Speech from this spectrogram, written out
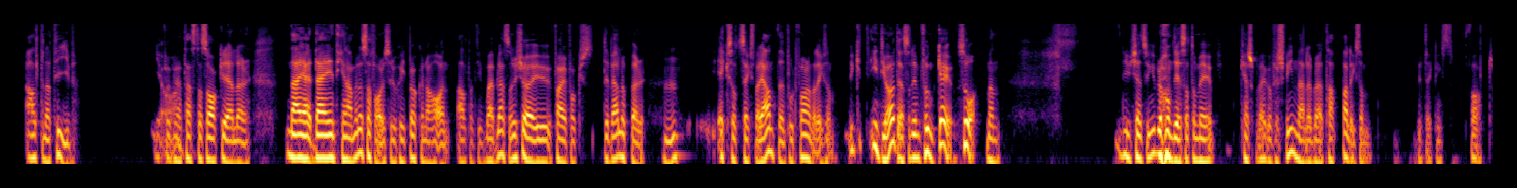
alternativ för att kunna Ja, testa saker eller när jag, där jag inte kan använda Safari så är det skitbra att kunna ha en alternativ webbläsare. Nu kör jag ju Firefox Developer mm. X86-varianten fortfarande liksom. Vilket inte gör det, så den funkar ju så. Men det känns ju inget bra om det är så att de är kanske på väg att försvinna eller börja tappa liksom utvecklingsfart.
